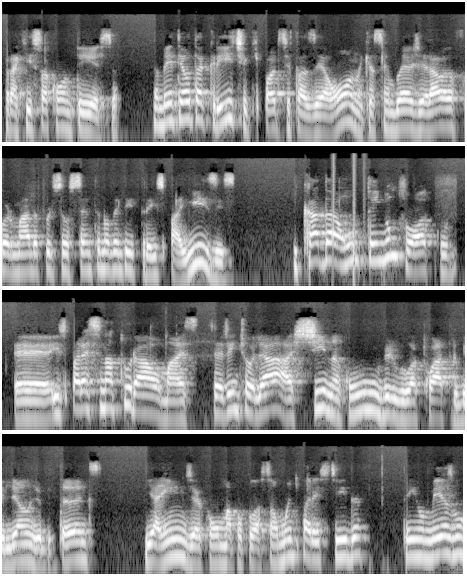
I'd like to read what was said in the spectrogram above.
para que isso aconteça. Também tem outra crítica que pode se fazer à ONU, que a Assembleia Geral é formada por seus 193 países e cada um tem um voto. É, isso parece natural, mas se a gente olhar a China com 1,4 bilhão de habitantes e a Índia com uma população muito parecida, tem o mesmo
